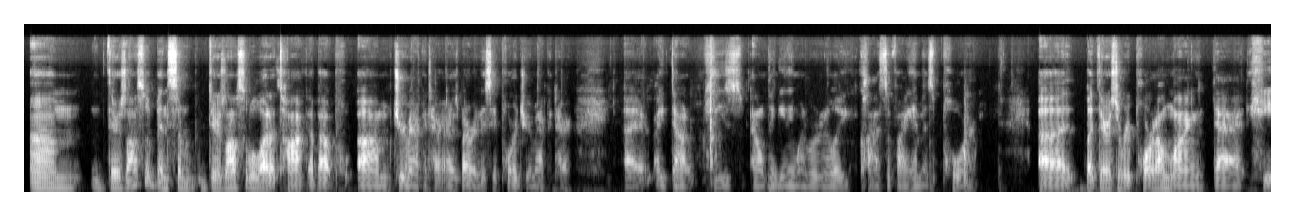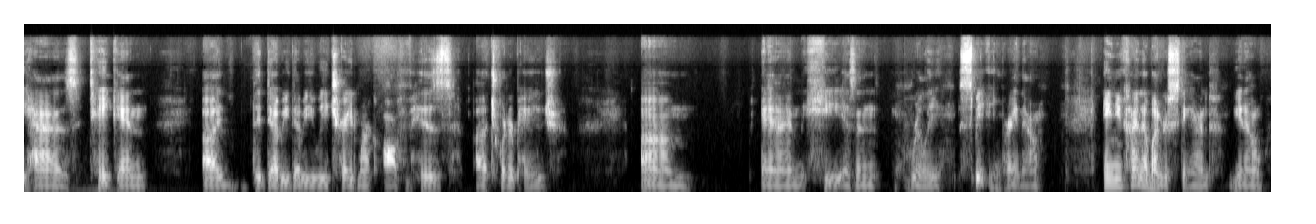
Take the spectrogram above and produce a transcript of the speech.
Um, there's also been some there's also a lot of talk about um Drew McIntyre. I was about ready to say poor Drew McIntyre. I, I doubt he's I don't think anyone would really classify him as poor. Uh, but there's a report online that he has taken uh, the WWE trademark off of his uh, Twitter page. Um, and he isn't really speaking right now. And you kind of understand, you know.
